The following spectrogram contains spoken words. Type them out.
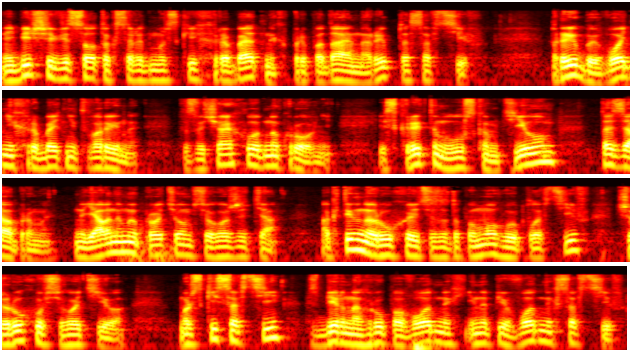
Найбільший відсоток серед морських хребетних припадає на риб та савців. Риби водні хребетні тварини, зазвичай хладнокровні, із скритим луском тілом та зябрами, наявними протягом всього життя. Активно рухаються за допомогою плавців чи руху всього тіла. Морські савці збірна група водних і напівводних савців,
